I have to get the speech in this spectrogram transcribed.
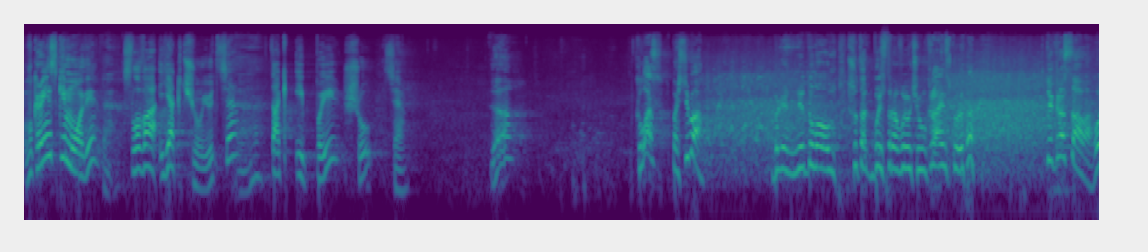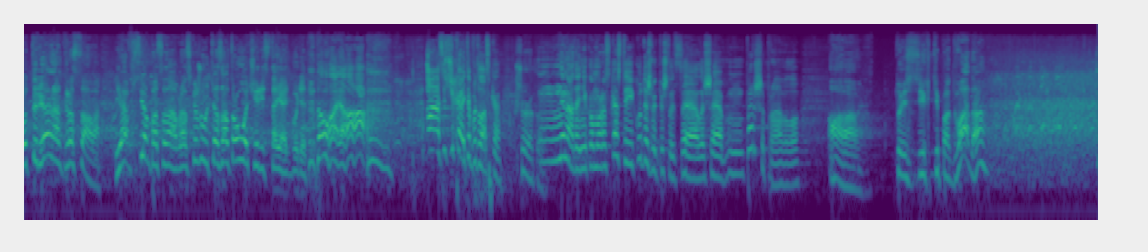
В українській мові слова як чуються, так і пишуться. Да? Класс, спасибо. Блин, не думал, что так быстро выучу украинскую. Ты красава, вот ты реально красава. Я всем пацанам расскажу, у тебя завтра очередь стоять будет. Давай, ага. А, зачекайте, будь ласка. Що таке? Не треба нікому розказати. І куди ж ви пішли? Це лише м, перше правило. А, то есть их типа два, да?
